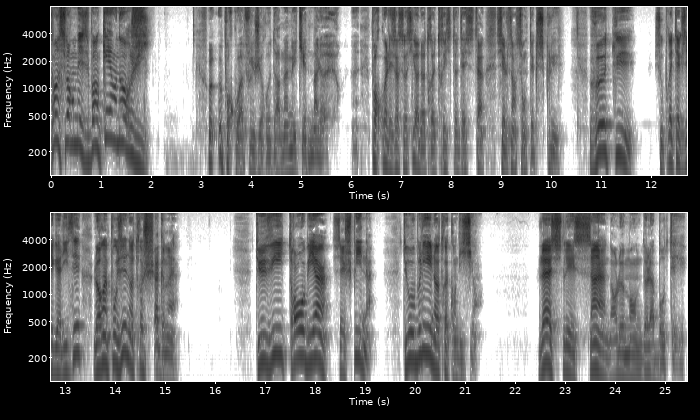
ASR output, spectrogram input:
transformer ce banquet en orgie. Euh, euh, pourquoi infliger aux dames un métier de malheur hein? Pourquoi les associer à notre triste destin si elles en sont exclues? Veux-tu, sous prétexte d'égalité, leur imposer notre chagrin? Tu vis trop bien, ces spines. Tu oublies notre condition. Laisse les saints dans le monde de la beauté.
